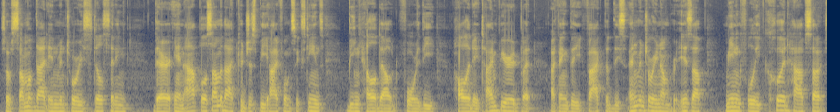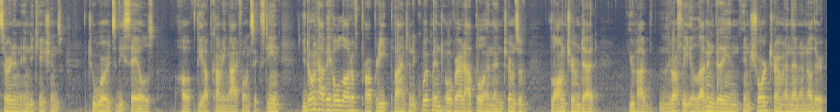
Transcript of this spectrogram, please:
So some of that inventory still sitting there in Apple. Some of that could just be iPhone 16s being held out for the holiday time period. But I think the fact that this inventory number is up meaningfully could have certain indications towards the sales of the upcoming iPhone 16. You don't have a whole lot of property, plant, and equipment over at Apple. And then in terms of long-term debt, you have roughly 11 billion in short-term and then another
